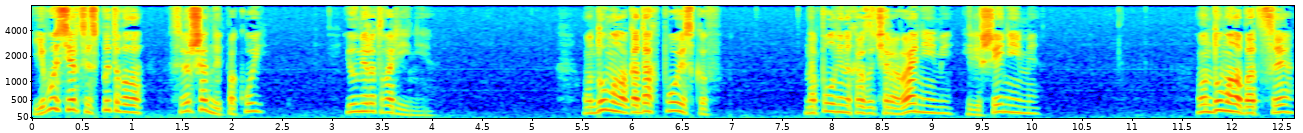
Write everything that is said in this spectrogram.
его сердце испытывало совершенный покой и умиротворение. Он думал о годах поисков, наполненных разочарованиями и лишениями. Он думал об отце,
